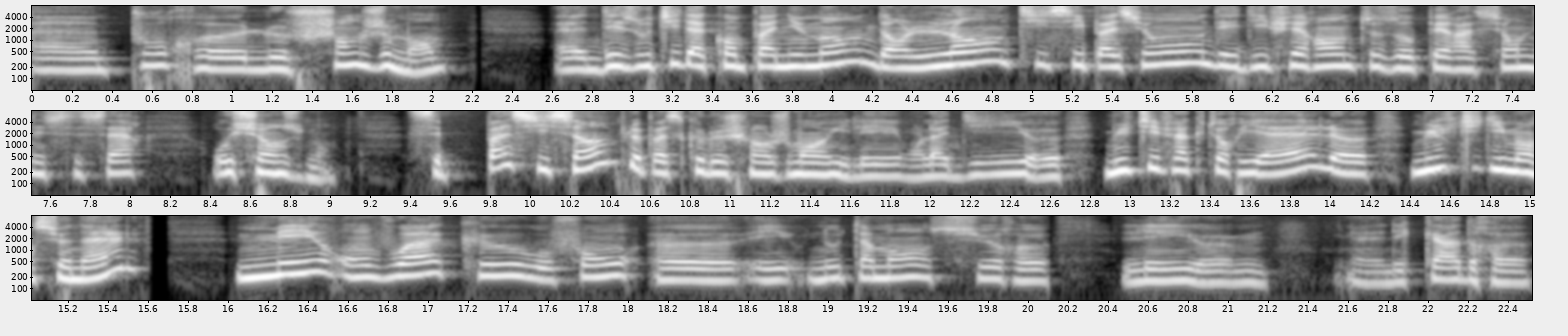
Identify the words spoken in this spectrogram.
euh, pour euh, le changement, euh, des outils d'accompagnement dans l'anticipation des différentes opérations nécessaires au changement. C'est pas si simple parce que le changement, il est, on l'a dit, multifactoriel, multidimensionnel, mais on voit que au fond, et notamment sur les, les cadres,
